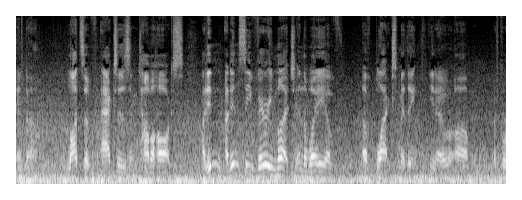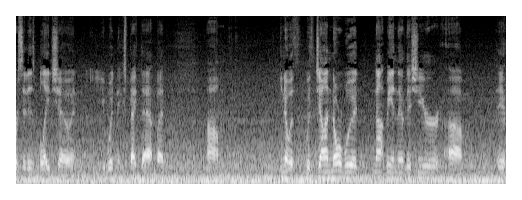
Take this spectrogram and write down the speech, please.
and uh, lots of axes and tomahawks. I didn't I didn't see very much in the way of of blacksmithing. You know, um, of course it is Blade Show, and you wouldn't expect that, but um, you know, with with John Norwood not being there this year, um, it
